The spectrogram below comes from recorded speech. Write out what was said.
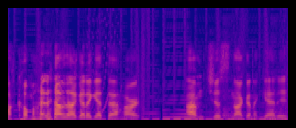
Oh, come on, I'm not gonna get that heart. I'm just not gonna get it.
